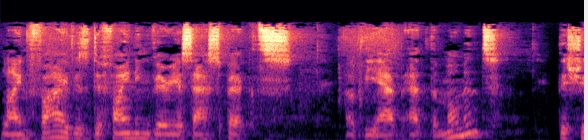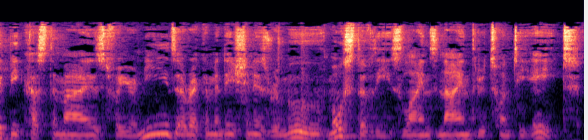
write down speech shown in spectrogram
Line 5 is defining various aspects of the app at the moment. This should be customized for your needs. A recommendation is remove most of these, lines 9 through 28.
